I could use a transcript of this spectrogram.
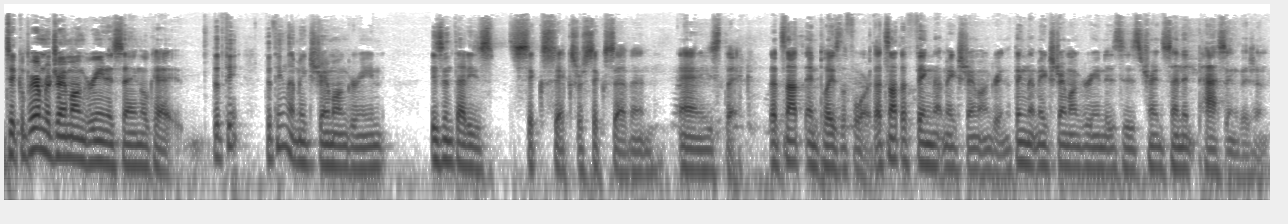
to compare him to Draymond Green is saying, okay, the thing the thing that makes Draymond Green isn't that he's six six or six seven and he's thick. That's not and plays the four. That's not the thing that makes Draymond Green. The thing that makes Draymond Green is his transcendent passing vision.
